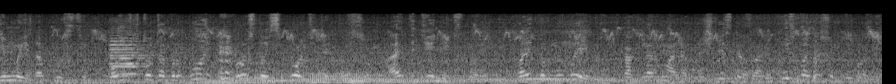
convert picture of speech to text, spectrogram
не мы, допустим, может кто-то другой просто испортит это все. А это денег стоит. Поэтому мы, как нормально пришли, сказали, пусть повешают в другом месте.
